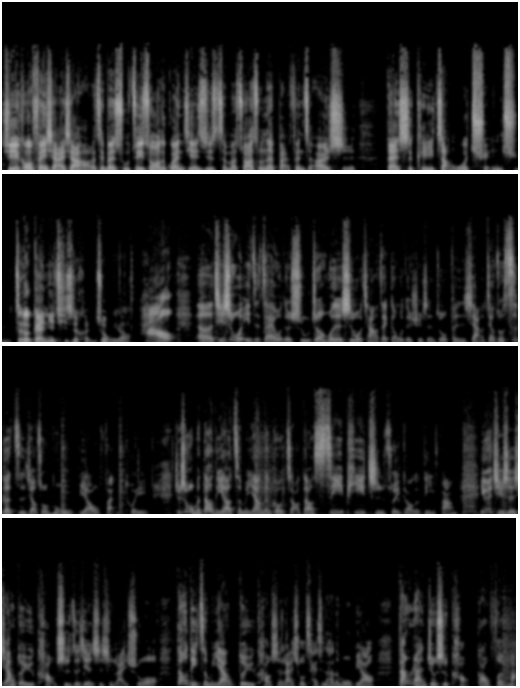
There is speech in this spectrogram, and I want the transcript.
学姐跟我分享一下好了。这本书最重要的关键就是怎么抓住那百分之二十。但是可以掌握全局，这个概念其实很重要。好，呃，其实我一直在我的书中，或者是我常常在跟我的学生做分享，叫做四个字，叫做目标反推，就是我们到底要怎么样能够找到 CP 值最高的地方？因为其实像对于考试这件事情来说，到底怎么样对于考生来说才是他的目标？当然就是考高分嘛。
